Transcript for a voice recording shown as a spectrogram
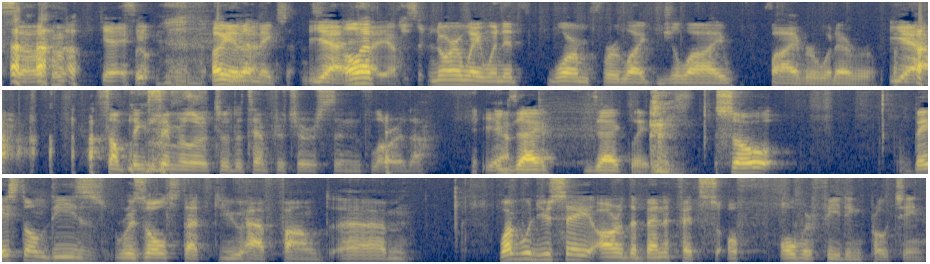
So okay, so, okay, yeah. that makes sense. Yeah, I'll yeah, have to visit Norway when it's warm for like July five or whatever. yeah, something similar to the temperatures in Florida. Yeah, exactly, exactly. so, based on these results that you have found. Um, what would you say are the benefits of overfeeding protein?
